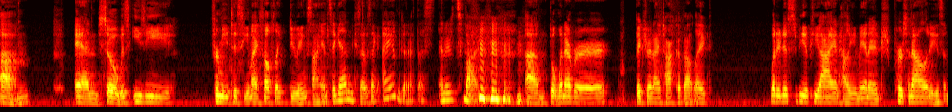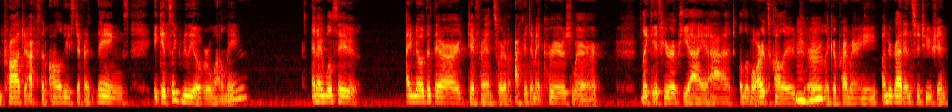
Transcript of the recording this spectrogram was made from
um and so it was easy for me to see myself like doing science again because i was like i am good at this and it's fun. Um but whenever victor and i talk about like what it is to be a pi and how you manage personalities and projects and all of these different things it gets like really overwhelming. And i will say i know that there are different sort of academic careers where like if you're a PI at a liberal arts college mm-hmm. or like a primary undergrad institution,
